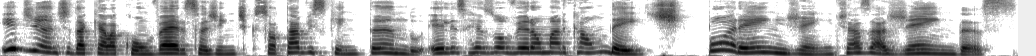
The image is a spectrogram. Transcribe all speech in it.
E diante daquela conversa, gente, que só tava esquentando, eles resolveram marcar um date. Porém, gente, as agendas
